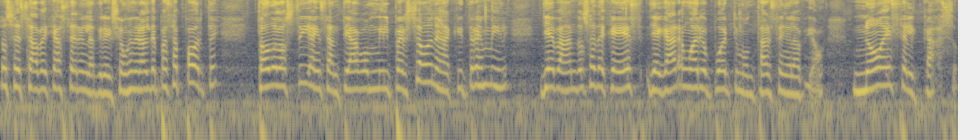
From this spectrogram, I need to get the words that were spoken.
no se sabe qué hacer en la Dirección General de Pasaporte. Todos los días en Santiago mil personas, aquí tres mil, llevándose de que es llegar a un aeropuerto y montarse en el avión. No es el caso.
